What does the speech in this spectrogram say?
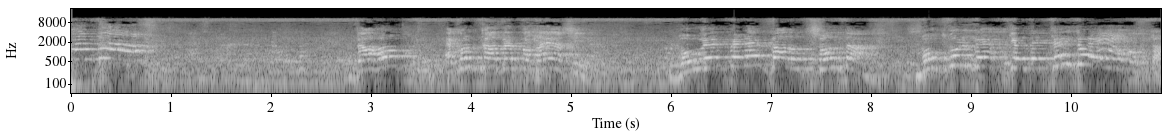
করব যা হোক এখন কাজের কথায় আসি। বউয়ের পেটে জারদ সন্তান মকবুল ব্যাগকে দেখেই তো এই অবস্থা।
